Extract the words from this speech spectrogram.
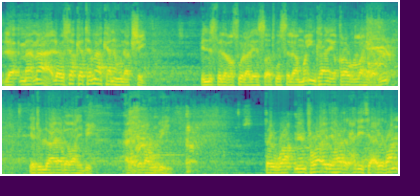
لا ما, ما لو سكت ما كان هناك شيء بالنسبة للرسول عليه الصلاة والسلام وإن كان إقرار الله له يدل على رضاه به على رضاه به. طيب ومن فوائد هذا الحديث أيضا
